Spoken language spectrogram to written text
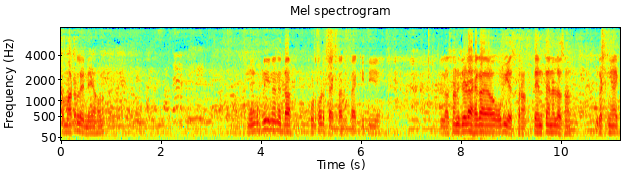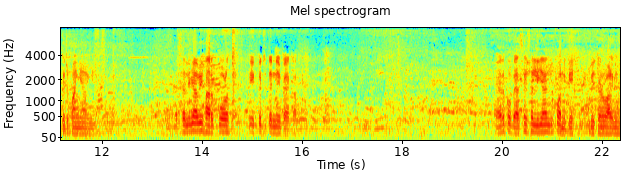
ਟਮਾਟਰ ਲੈਨੇ ਆ ਹੁਣ। ਮੂੰਗਫਲੀ ਇਹਨਾਂ ਨੇ ਇਦਾਂ ਥੋੜੇ ਥੋੜੇ ਪੈਕਟਾਂ 'ਚ ਪੈਕ ਕੀਤੀ ਹੈ। ਲਸਣ ਜਿਹੜਾ ਹੈਗਾ ਆ, ਉਹ ਵੀ ਇਸ ਤਰ੍ਹਾਂ, ਤਿੰਨ ਤਿੰਨ ਲਸਣ ਗੱਠੀਆਂ ਇੱਕ 'ਚ ਪਾਈਆਂ ਹੋਈਆਂ। ਛੱਲੀਆਂ ਵੀ ਹਰ ਕੋਲ ਇੱਕ 'ਚ ਤਿੰਨੇ ਪੈਕ ਆ। ਇਹਦੇ ਕੋਲ ਵੈਸੇ ਛੱਲੀਆਂ ਜੀ ਭੁੰਨ ਕੇ ਵੇਚਣ ਵਾਲੀਆਂ।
